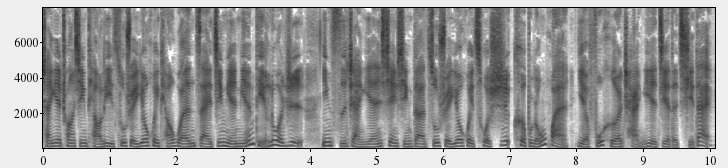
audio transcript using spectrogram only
产业创新条例租税优惠条文在今年年底落日，因此展延现行的租税优惠措施刻不容缓，也符合产业界的期待。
